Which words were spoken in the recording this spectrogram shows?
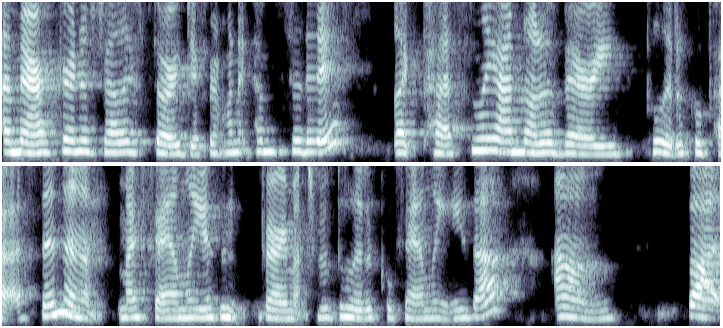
America and Australia are so different when it comes to this. Like, personally, I'm not a very political person, and my family isn't very much of a political family either. Um, but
